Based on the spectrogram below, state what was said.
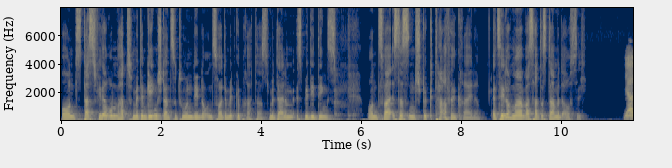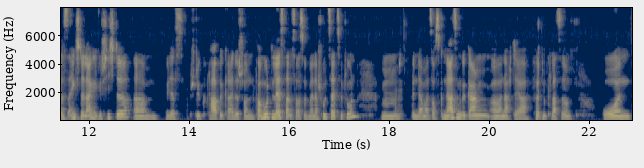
Und das wiederum hat mit dem Gegenstand zu tun, den du uns heute mitgebracht hast, mit deinem SPD-Dings. Und zwar ist das ein Stück Tafelkreide. Erzähl doch mal, was hat es damit auf sich? Ja, das ist eigentlich eine lange Geschichte. Ähm, wie das Stück Tafelkreide schon vermuten lässt, hat es was mit meiner Schulzeit zu tun. Ähm, bin damals aufs Gymnasium gegangen, äh, nach der vierten Klasse und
